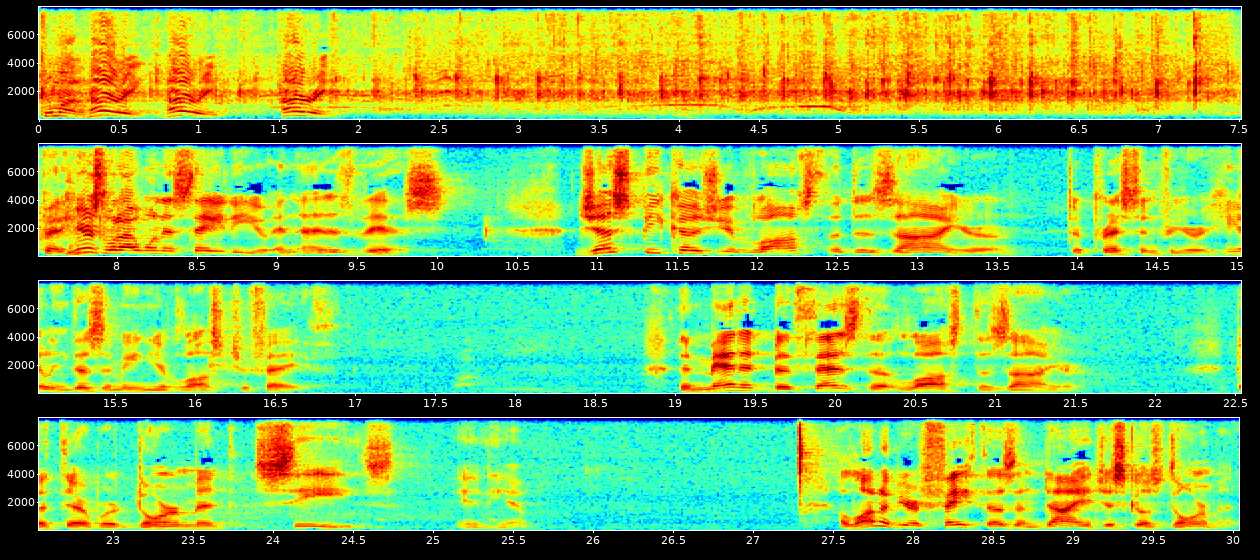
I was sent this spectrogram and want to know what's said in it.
Come on, hurry, hurry, hurry. But here's what I want to say to you, and that is this. Just because you've lost the desire to press in for your healing doesn't mean you've lost your faith. The man at Bethesda lost desire, but there were dormant seeds in him. A lot of your faith doesn't die, it just goes dormant.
